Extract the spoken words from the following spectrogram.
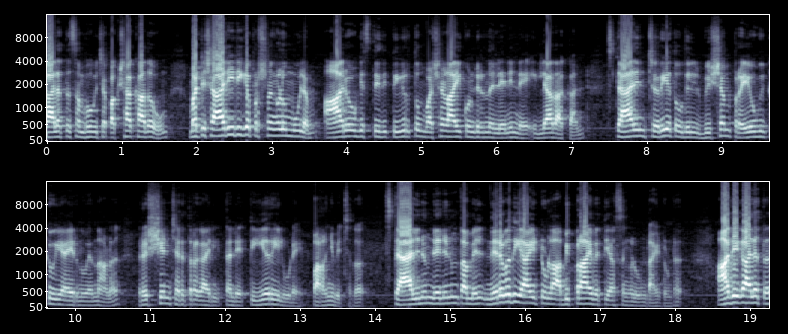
കാലത്ത് സംഭവിച്ച പക്ഷാഘാതവും മറ്റ് ശാരീരിക പ്രശ്നങ്ങളും മൂലം ആരോഗ്യസ്ഥിതി തീർത്തും വഷളായിക്കൊണ്ടിരുന്ന ലെനിനെ ഇല്ലാതാക്കാൻ സ്റ്റാലിൻ ചെറിയ തോതിൽ വിഷം പ്രയോഗിക്കുകയായിരുന്നു എന്നാണ് റഷ്യൻ ചരിത്രകാരി തന്റെ തിയറിയിലൂടെ പറഞ്ഞു വെച്ചത്. സ്റ്റാലിനും ലെനിനും തമ്മിൽ നിരവധിയായിട്ടുള്ള അഭിപ്രായ വ്യത്യാസങ്ങൾ ഉണ്ടായിട്ടുണ്ട്. ആദ്യകാലത്ത്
